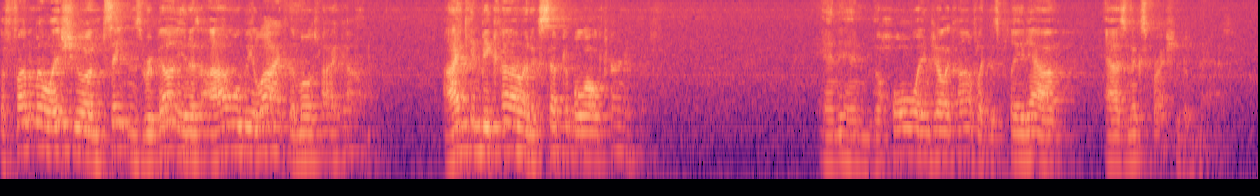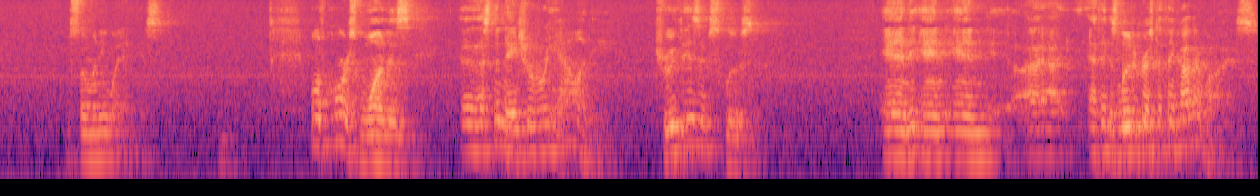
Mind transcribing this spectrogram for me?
the fundamental issue on Satan's rebellion is I will be like the Most High God. I can become an acceptable alternative. And, and the whole angelic conflict is played out as an expression of that in so many ways. Well, of course, one is that's the nature of reality. Truth is exclusive. And, and, and I, I think it's ludicrous to think otherwise.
